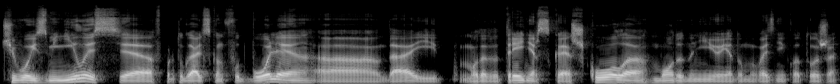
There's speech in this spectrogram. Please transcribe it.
чего изменилось э, в португальском футболе, а, да, и вот эта тренерская школа, мода на нее, я думаю, возникла тоже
